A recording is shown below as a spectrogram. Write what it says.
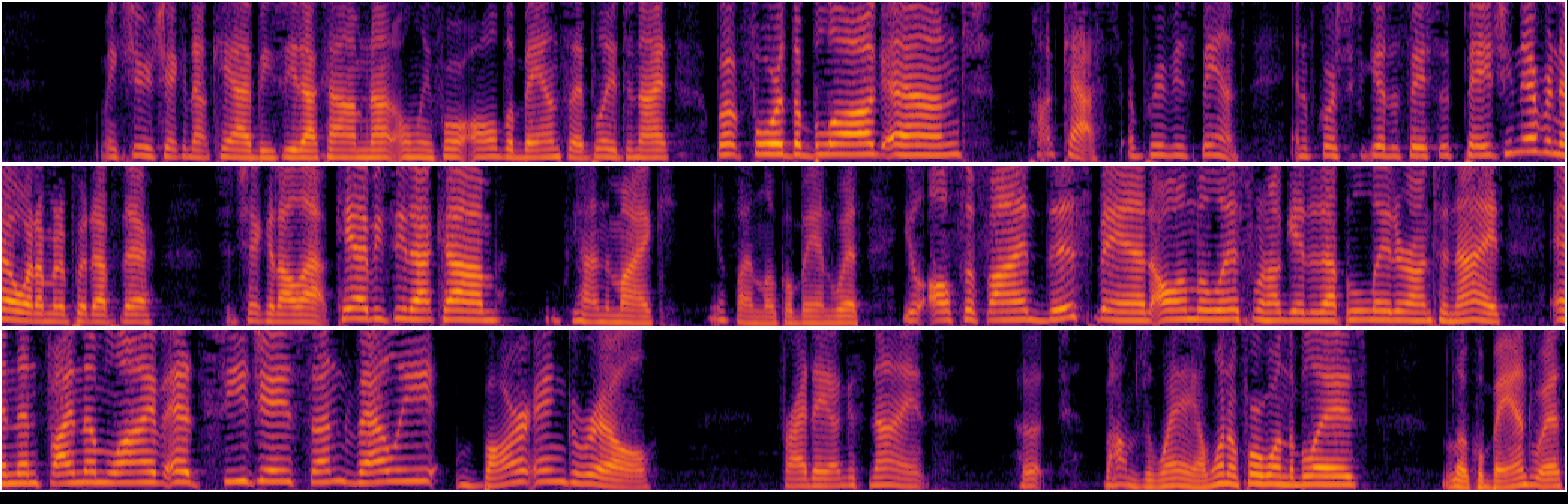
Make sure you're checking out KIBZ.com, not only for all the bands I played tonight, but for the blog and podcasts of previous bands. And of course, if you go to the Facebook page, you never know what I'm going to put up there. So check it all out. KIBZ.com, behind the mic. You'll find local bandwidth. You'll also find this band on the list when I'll get it up later on tonight and then find them live at CJ Sun Valley Bar and Grill. Friday, August 9th. Hooked. Bombs away on 1041 The Blaze, local bandwidth.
